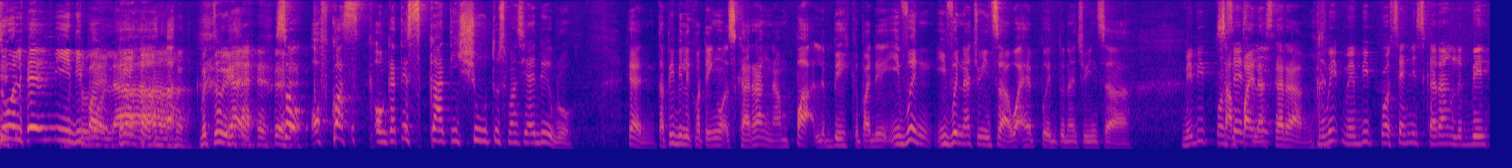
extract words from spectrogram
Zulhelmi Di Paula. Betul kan? kan? So of course orang kata scar tissue tu masih ada bro. Kan? Tapi bila kau tengok sekarang nampak lebih kepada even even Nacho Insa, what happened to Nacho Insa? Maybe proses Sampailah ni, sekarang. Maybe, maybe proses ni sekarang lebih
